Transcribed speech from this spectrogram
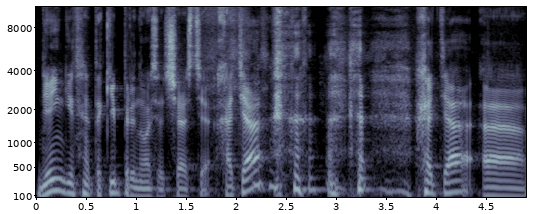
деньги такие приносят счастье. Хотя, хотя э,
